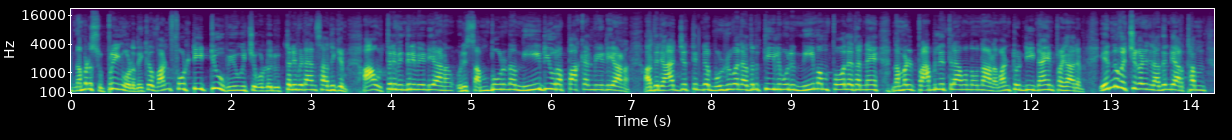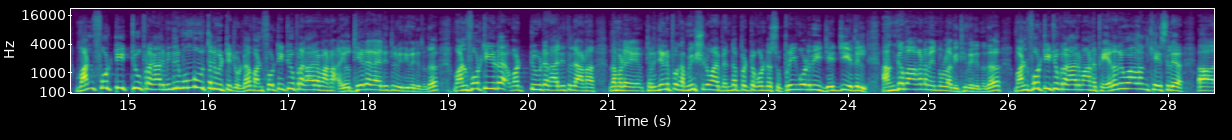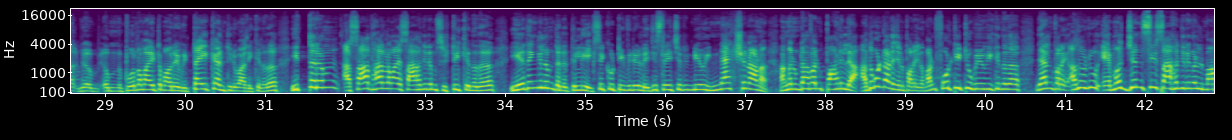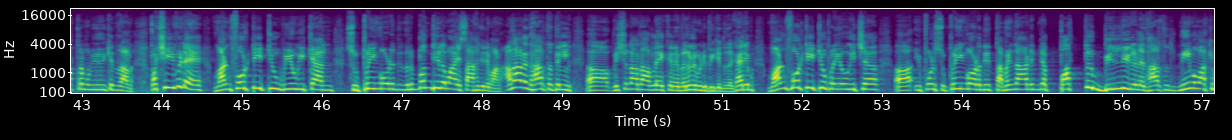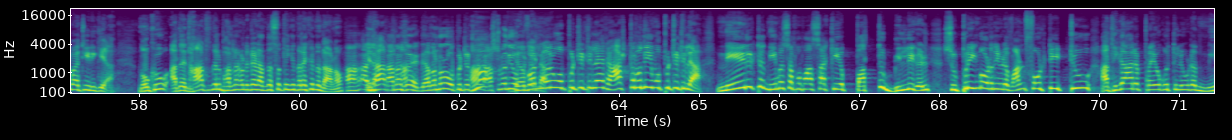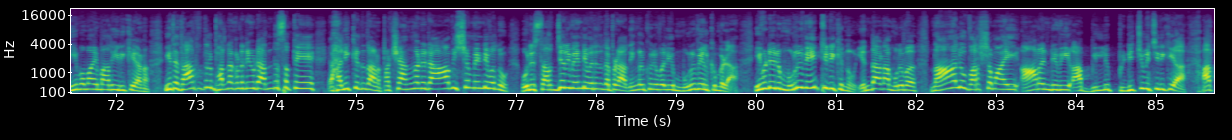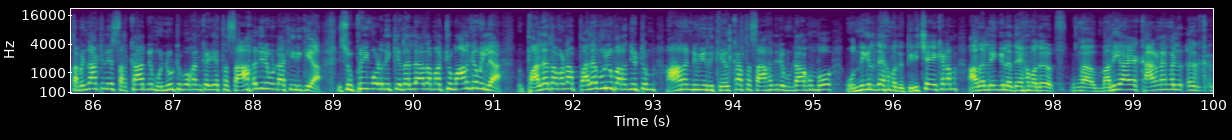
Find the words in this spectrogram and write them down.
നമ്മുടെ സുപ്രീം കോടതിക്ക് വൺ ഫോർട്ടി ടു ഉപയോഗിച്ചുകൊണ്ട് ഒരു ഉത്തരവിടാൻ സാധിക്കും. ആ ഉത്തരവ് എന്തിനു വേണ്ടിയാണ്? ഒരു സമ്പൂർണ നീതി ഉറപ്പാക്കാൻ വേണ്ടിയാണ് അത് രാജ്യത്തിന്റെ മുഴുവൻ അതിർത്തിയിലും ഒരു നിയമം പോലെ തന്നെ നമ്മൾ പ്രാബല്യത്തിലാവുന്ന ഒന്നാണ്. വൺ ട്വന്റി നയൻ പ്രകാരം. എന്ന് വെച്ച് കഴിഞ്ഞാൽ അതിന്റെ അർത്ഥം വൺ ഫോർട്ടി ടു പ്രകാരം. ഇതിനു മുമ്പ് ഉത്തരവിട്ടിട്ടുണ്ട്. വൺ ഫോർട്ടി ടു പ്രകാരമാണ് അയോധ്യയുടെ കാര്യത്തിൽ വിധി വരുന്നത്. വൺ ഫോർട്ടിയുടെ വൺ ടുയുടെ കാര്യത്തിലാണ് നമ്മുടെ തിരഞ്ഞെടുപ്പ് കമ്മീഷനുമായി ബന്ധപ്പെട്ടുകൊണ്ട് സുപ്രീം കോടതി ജഡ്ജി ഇതിൽ അംഗമാകണം എന്നുള്ള വിധി വരുന്നത്. വൺ ഫോർട്ടി ടു പ്രകാരമാണ് പേരറിവാളൻ കേസിൽ പൂർണമായിട്ടും അവരെ വിട്ടയക്കാൻ തീരുമാനിക്കുന്നത്. ഇത്തരം അസാധാരണമായ സാഹചര്യം സൃഷ്ടിക്കുന്നത് ഏതെങ്കിലും തരത്തിൽ എക്സിക്യൂട്ടീവിന്റെയോ ലെജിസ്ലേച്ചറിന്റെയോ ഇന്നാക്ഷനാണ് അങ്ങനെ ഉണ്ടാവാൻ പാടില്ല. അതുകൊണ്ടാണ് ഞാൻ പറയുന്നത്. വൺ ഫോർട്ടി ടു ഉപയോഗിക്കുന്നത് ഞാൻ പറയും. അതൊരു എമർജൻസി സാഹചര്യങ്ങളിൽ മാത്രം ഉപയോഗിക്കുന്നതാണ്. പക്ഷേ ഇവിടെ വൺ ഫോർട്ടി ടു ഉപയോഗിക്കാൻ സുപ്രീം കോടതി നിർബന്ധിതമായ സാഹചര്യമാണ്. അതാണ് യഥാർത്ഥത്തിൽ വിശ്വനാഥ് ആർലേക്കറെ വിരൽ പിടിപ്പിക്കുന്നത്. കാര്യം വൺ ഫോർട്ടി ടു പ്രയോഗിച്ച് ഇപ്പോൾ സുപ്രീം കോടതി തമിഴ്നാടിന്റെ പത്ത് ബില്ലുകൾ യഥാർത്ഥത്തിൽ നിയമമാക്കി മാറ്റിയിരിക്കുക നോക്കൂ അത് യഥാർത്ഥത്തിൽ ഭരണഘടനയുടെ അന്തസ്സത്തേക്ക് നിറയ്ക്കുന്നതാണോ ഗവർണർ ഒപ്പിട്ടിട്ട് രാഷ്ട്രപതി ഒപ്പിട്ടില്ല. ഗവർണറും ഒപ്പിട്ടിട്ടില്ല രാഷ്ട്രപതിയും ഒപ്പിട്ടിട്ടില്ല. നേരിട്ട് നിയമസഭ പാസാക്കിയ പത്ത് ബില്ലുകൾ സുപ്രീം കോടതിയുടെ വൺ ഫോർട്ടി ടു അധികാര പ്രയോഗത്തിലൂടെ നിയമമായി മാറിയിരിക്കുകയാണ്. ഇത് യഥാർത്ഥത്തിൽ ഭരണഘടനയുടെ അന്തസ്സത്തെ ഹനിക്കുന്നതാണ്. പക്ഷേ അങ്ങനെ ഒരു ആവശ്യം വേണ്ടി വന്നു. ഒരു സർജറി വേണ്ടി വരുന്നത് എപ്പോഴാണ് നിങ്ങൾക്കൊരു വലിയ മുറിവേൽക്കുമ്പോഴാണ് ഇവിടെ ഒരു മുറിവേറ്റിരിക്കുന്നു. എന്താണ് ആ മുറിവ്? നാലു വർഷമായി ആർ എൻ രവി ആ ബില്ല് പിടിച്ചു വെച്ചിരിക്കുക. ആ തമിഴ്നാട്ടിലെ സർക്കാരിന് മുന്നോട്ട് പോകാൻ കഴിയാത്ത സാഹചര്യം ഉണ്ടാക്കിയിരിക്കുക. സുപ്രീം കോടതിക്ക് ഇതല്ലാതെ മറ്റു മാർഗമില്ല പലതവണ പലവുരു പറഞ്ഞിട്ടും ആർ എൻ രവി ഇത് കേൾക്കാത്ത സാഹചര്യം ഉണ്ടാകുമ്പോൾ ഒന്നുകിൽ അദ്ദേഹം അത് തിരിച്ചയക്കണം അതല്ലെങ്കിൽ അദ്ദേഹം അത് മതിയായ കാരണങ്ങൾ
